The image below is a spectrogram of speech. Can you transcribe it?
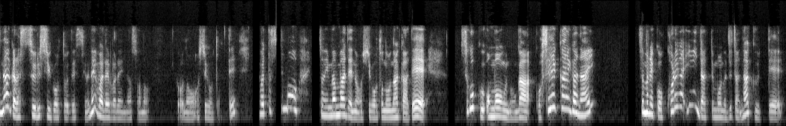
しながらする仕事ですよね。我々のそのこのお仕事って。私もその今までの仕事の中ですごく思うのがこう正解がない。つまりこうこれがいいんだってものは実はなくて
